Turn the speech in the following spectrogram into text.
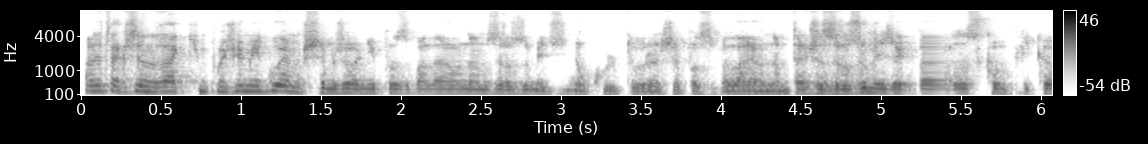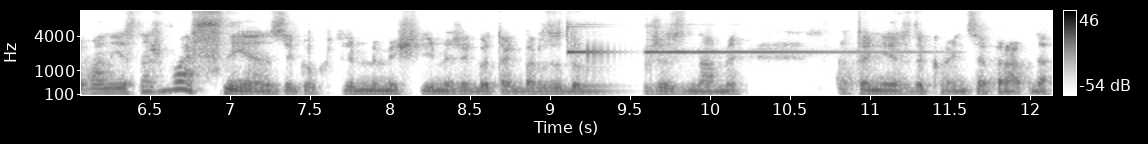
ale także na takim poziomie głębszym, że oni pozwalają nam zrozumieć inną kulturę, że pozwalają nam także zrozumieć, jak bardzo skomplikowany jest nasz własny język, o którym my myślimy, że go tak bardzo dobrze znamy, a to nie jest do końca prawda.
